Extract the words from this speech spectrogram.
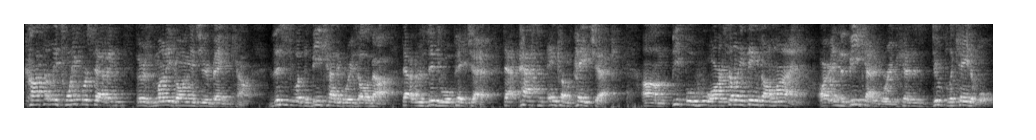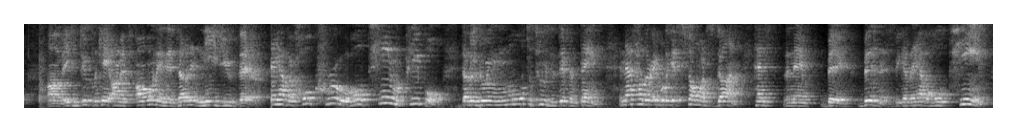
constantly 24-7, there's money going into your bank account. This is what the B category is all about. That residual paycheck, that passive income paycheck. Um, people who are selling things online are in the B category because it's duplicatable. Um, it can duplicate on its own and it doesn't need you there. They have a whole crew, a whole team of people that are doing multitudes of different things. And that's how they're able to get so much done. Hence the name Big Business because they have a whole team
